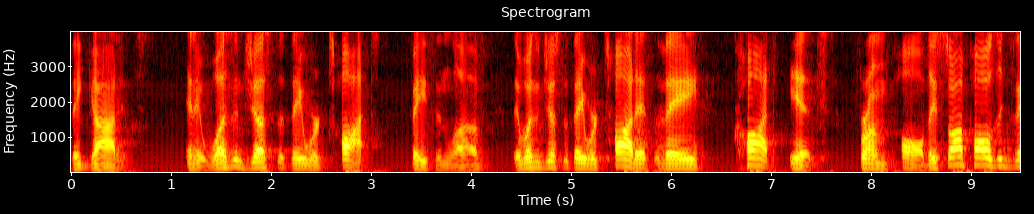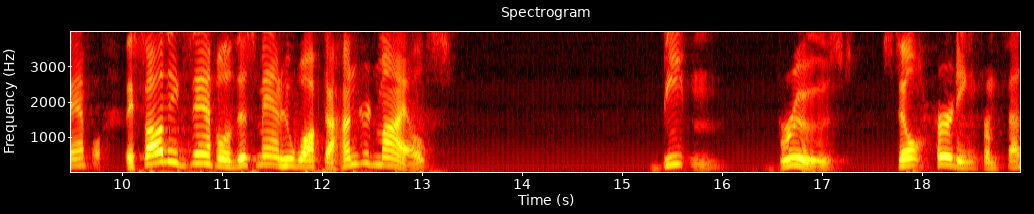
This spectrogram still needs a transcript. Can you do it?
They got it. And it wasn't just that they were taught faith and love, it wasn't just that they were taught it, they caught it from Paul. They saw Paul's example. They saw the example of this man who walked a hundred miles, beaten, bruised, still hurting from, uh,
